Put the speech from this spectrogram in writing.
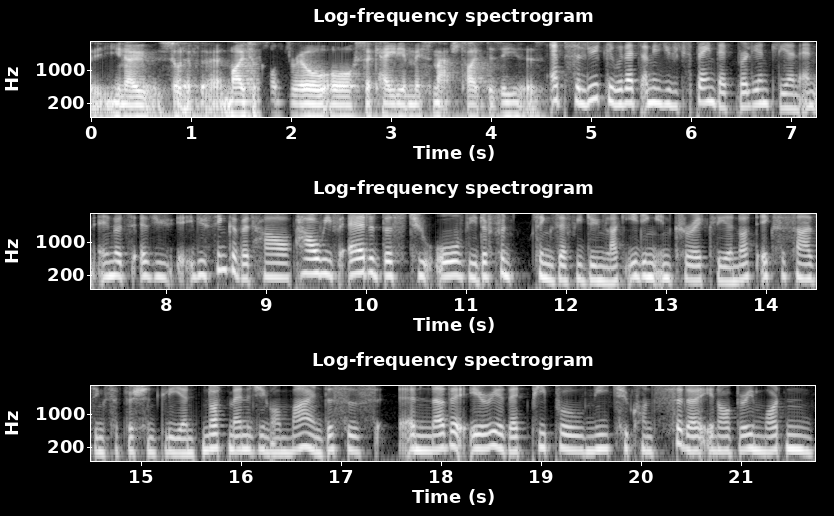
you know, sort of uh, mitochondrial or circadian mismatch type diseases. Absolutely. Well, that's, I mean, you've explained that brilliantly. And, and, and as you, if you think of it, how, how we've added this to all the different things that we're doing, like eating incorrectly and not exercising sufficiently and not managing our mind. This is another area that people need to consider in our very modern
